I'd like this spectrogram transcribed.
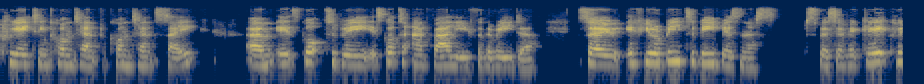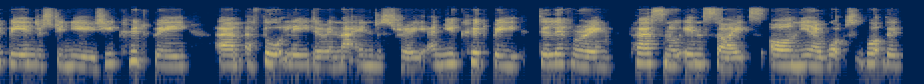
creating content for content's sake um, it's got to be it's got to add value for the reader. So if you're a b2b business specifically it could be industry news. You could be um, a thought leader in that industry and you could be delivering personal insights on you know what's what the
